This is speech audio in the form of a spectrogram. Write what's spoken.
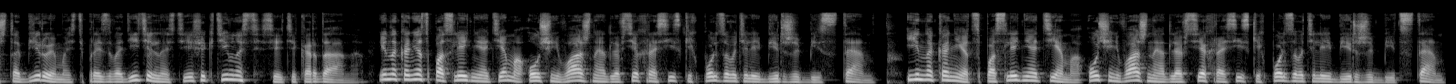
масштабируемость производительность и эффективность сети Cardano. И, наконец, последняя тема, очень важная для всех российских пользователей биржи Bitstamp. И, наконец, последняя тема, очень важная для всех российских пользователей биржи Bitstamp.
